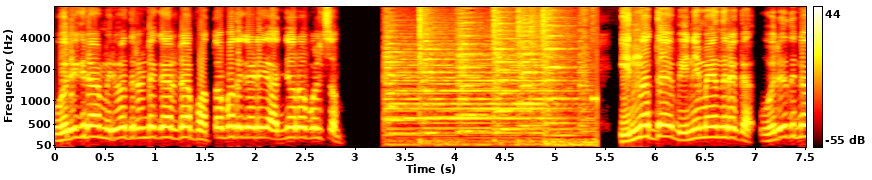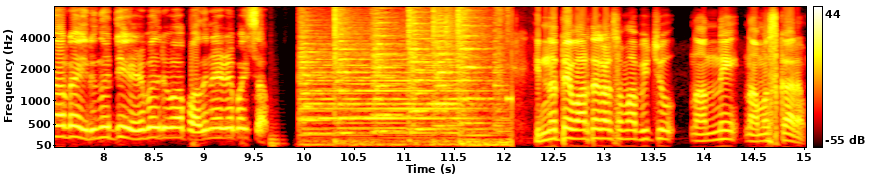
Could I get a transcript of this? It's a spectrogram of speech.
ഒരു ഗ്രാം ഇരുപത്തിരണ്ട് കാരറ്റ് പത്തൊമ്പത് കേടി അഞ്ഞൂറ് പിൽസും ഇന്നത്തെ വിനിമയ നിരക്ക് ഒരു ദിനാറിന് ഇരുന്നൂറ്റി എഴുപത് രൂപ പതിനേഴ് പൈസ. ഇന്നത്തെ വാർത്തകൾ സമാപിച്ചു. നന്ദി നമസ്കാരം.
